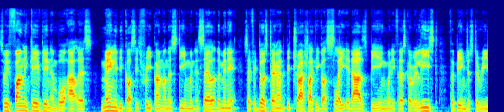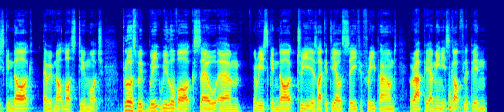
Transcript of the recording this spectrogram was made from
So we finally caved in and bought Atlas, mainly because it's £3 on the Steam Winter Sale at the minute. So if it does turn out to be trash like it got slated as being when it first got released, for being just a reskinned Ark, then we've not lost too much. Plus, we, we, we love Arks, so um, a reskinned Ark, treat it as like a DLC for £3. We're happy. I mean, it's got flipping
